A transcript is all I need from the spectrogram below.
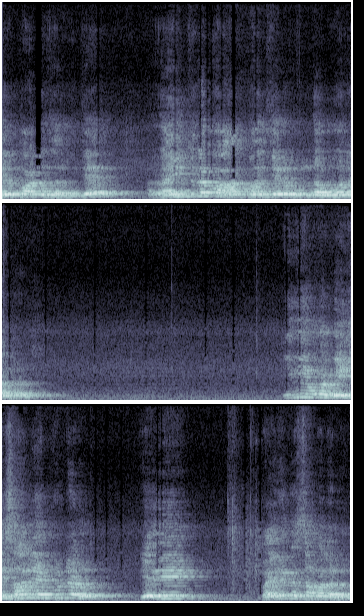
ఏర్పాటు జరిగితే రైతులకు ఆత్మహత్యలు ఉండవు అని అన్నాడు. ఇది ఒక వెయ్యి సార్లు చెప్పుకుంటాడు ఏది? బహిరంగ సభలలో.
